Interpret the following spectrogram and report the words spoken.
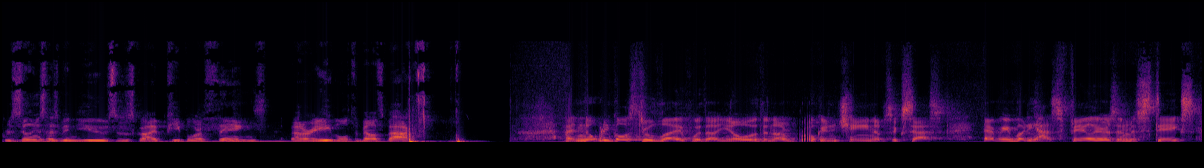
Resilience has been used to describe people or things that are able to bounce back and nobody goes through life with a, you know, with an unbroken chain of success. Everybody has failures and mistakes.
